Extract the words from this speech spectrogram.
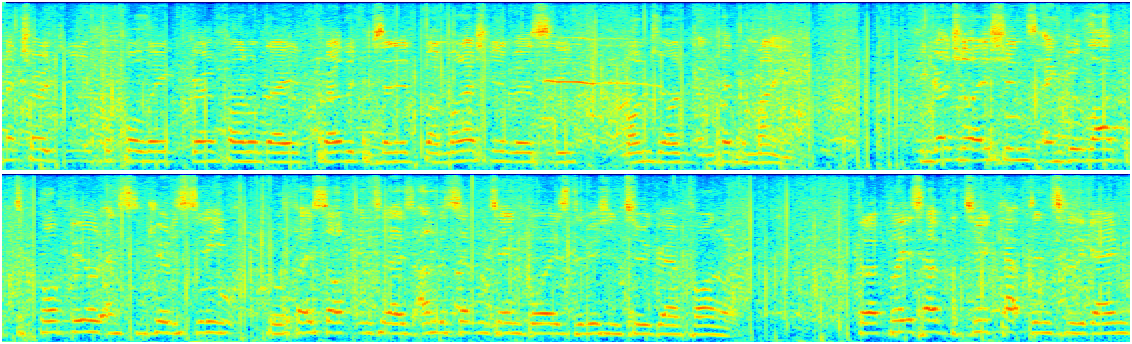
Metro Junior Football League Grand Final Day, proudly presented by Monash University, Monjon and Pepper Money. Congratulations and good luck to Caulfield and St Kilda City who will face off in today's Under-17 Boys Division 2 Grand Final. Could I please have the two captains for the game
